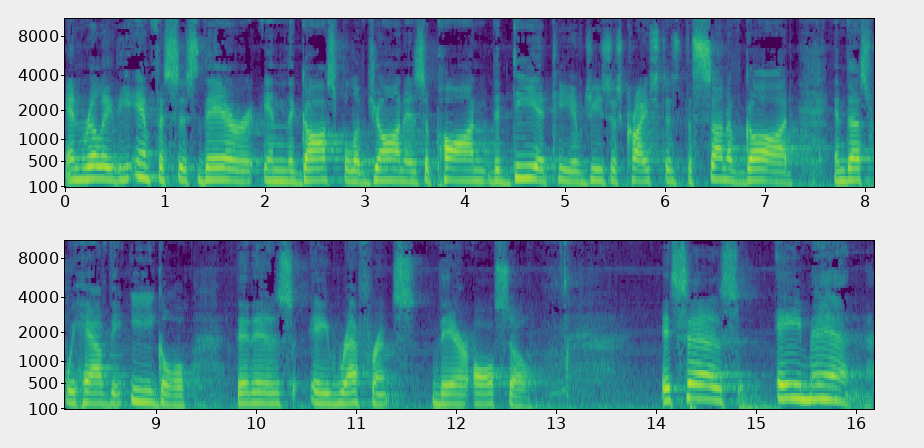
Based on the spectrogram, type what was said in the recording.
And really, the emphasis there in the Gospel of John is upon the deity of Jesus Christ as the Son of God. And thus, we have the eagle that is a reference there also. It says, Amen,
